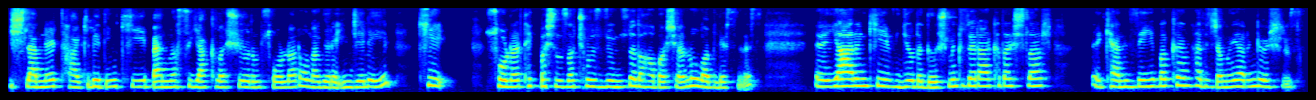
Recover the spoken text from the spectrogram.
işlemleri takip edin ki ben nasıl yaklaşıyorum sorulara ona göre inceleyin ki soruları tek başınıza çözdüğünüzde daha başarılı olabilirsiniz. E, yarınki videoda görüşmek üzere arkadaşlar. E, kendinize iyi bakın. Hadi canım yarın görüşürüz.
